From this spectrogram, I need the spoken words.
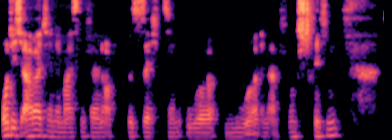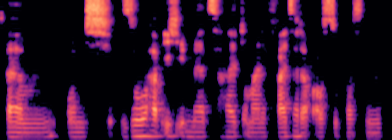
Und ich arbeite in den meisten Fällen auch bis 16 Uhr nur, in Anführungsstrichen. Ähm, und so habe ich eben mehr Zeit, um meine Freizeit auch auszukosten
